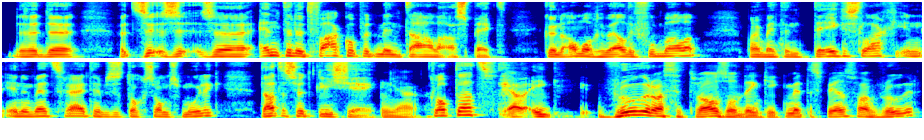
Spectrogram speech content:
De, de, het, ze, ze, ze enten het vaak op het mentale aspect. Kunnen allemaal geweldig voetballen, maar met een tegenslag in, in een wedstrijd hebben ze het toch soms moeilijk. Dat is het cliché. Klopt dat? Ja, ik, vroeger was het wel zo, denk ik, met de spelers van vroeger.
